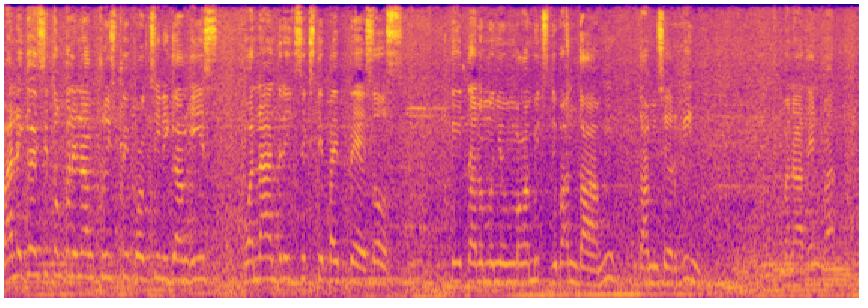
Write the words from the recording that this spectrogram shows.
Bali guys, itong kanilang crispy pork sinigang is 165 pesos. Kita naman yung mga mix, di ba? Ang dami. Ang daming serving. Tingnan natin ba?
